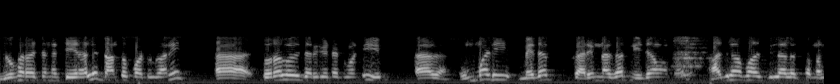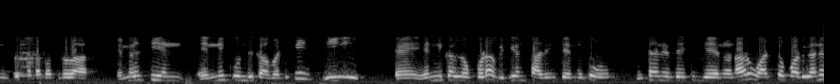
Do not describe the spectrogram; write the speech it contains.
వ్యూహరచన చేయాలి. దాంతో పాటుగానే ఆ, త్వరలో జరిగేటటువంటి ఉమ్మడి మెదక్ కరీంనగర్ నిజామాబాద్ ఆదిలాబాద్ జిల్లాలకు సంబంధించి పట్టభద్రుల ఎమ్మెల్సీ ఎన్నిక ఉంది కాబట్టి ఈ ఎన్నికల్లో కూడా విజయం సాధించేందుకు దిశానిర్దేశం చేయనున్నారు. వాటితో పాటుగానే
